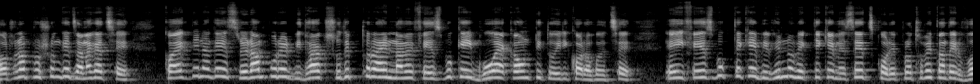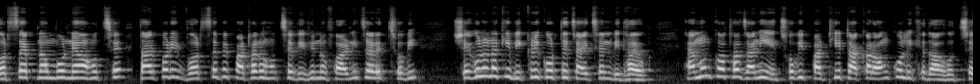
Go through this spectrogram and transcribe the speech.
ঘটনা প্রসঙ্গে জানা গেছে, কয়েকদিন আগে শ্রীরামপুরের বিধায়ক সুদীপ্ত রায়ের নামে ফেসবুকে এই ভুয়ো অ্যাকাউন্টটি তৈরি করা হয়েছে। এই ফেসবুক থেকে বিভিন্ন ব্যক্তিকে মেসেজ করে প্রথমে তাদের হোয়াটসঅ্যাপ নম্বর নেওয়া হচ্ছে, তারপরে হোয়াটসঅ্যাপে পাঠানো হচ্ছে বিভিন্ন ফার্নিচারের ছবি। সেগুলো নাকি বিক্রি করতে চাইছেন বিধায়ক। এমন কথা জানিয়ে ছবি পাঠিয়ে টাকার অঙ্ক লিখে দেওয়া হচ্ছে।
